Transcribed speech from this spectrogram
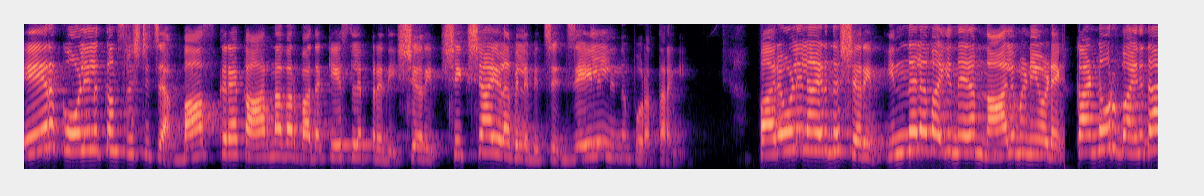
ഏറെ കോളിളക്കം സൃഷ്ടിച്ച ഭാസ്കര കാർണവർ വധക്കേസിലെ പ്രതി ഷെറിൻ ശിക്ഷാ ഇളവ് ലഭിച്ച് ജയിലിൽ നിന്നും പുറത്തിറങ്ങി. പരോളിലായിരുന്ന ഷെറിൻ ഇന്നലെ വൈകുന്നേരം നാലു മണിയോടെ കണ്ണൂർ വനിതാ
